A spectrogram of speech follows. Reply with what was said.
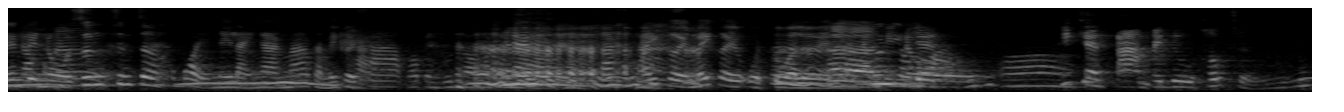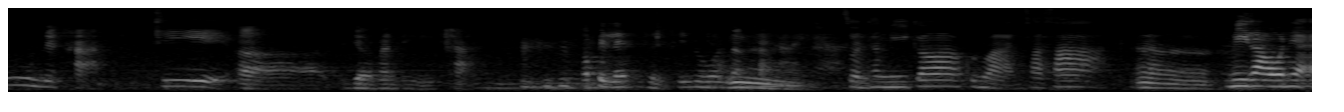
เล่นเปียโนซึ่งซึ่งเจอเขาบ่อยในหลายงานมากแต่ไม่เคยทราบว่าเป็นรุ่นน้องไม่เคยไม่เคยอวดตัวเลยเอ่อพี่เจนอ๋อพี่เจนตามไปดูเขาถึงนู่นเนี่ยค่ะ ที่เอ่อเยอรมนีค่ะเขาไปเล่นถึงที่นู่นนะคะอืมส่วนทางนี้ก็คุณหวานซาซ่าเอ่อมีเราเนี่ย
